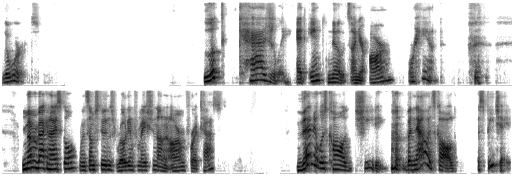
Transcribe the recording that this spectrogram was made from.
the words. Look casually at inked notes on your arm or hand. Remember back in high school when some students wrote information on an arm for a test? Then it was called cheating, but now it's called a speech aid.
